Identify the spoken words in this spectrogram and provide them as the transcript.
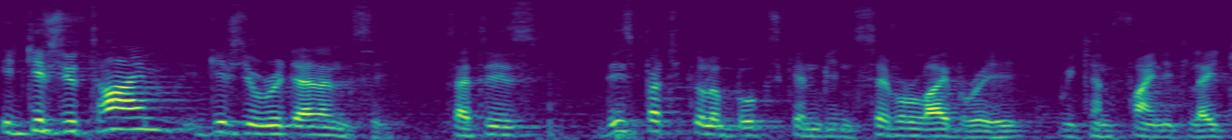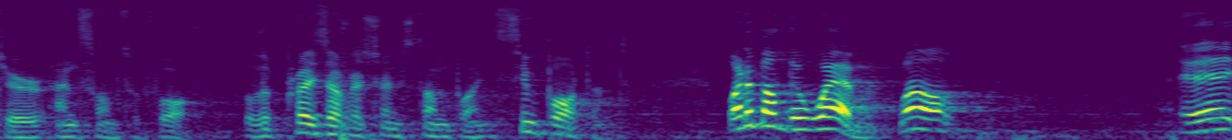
It gives you time, it gives you redundancy. That is, these particular books can be in several libraries, we can find it later, and so on and so forth. For the preservation standpoint, it's important. What about the web? Well, eh,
